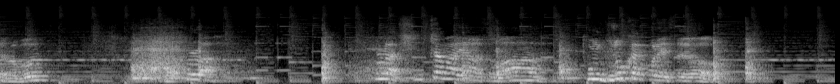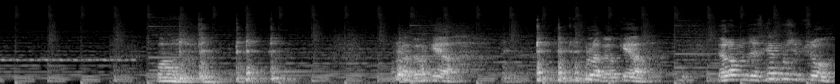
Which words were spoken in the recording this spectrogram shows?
여러분? 자, 콜라. 콜라 진짜 많이 나왔어. 와, 돈 부족할 뻔했어요. 와, 콜라 몇 개야? 콜라 몇 개야? 여러분들 세보십시오.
